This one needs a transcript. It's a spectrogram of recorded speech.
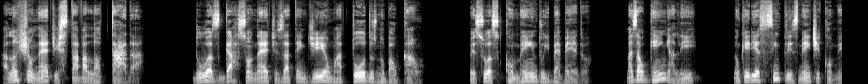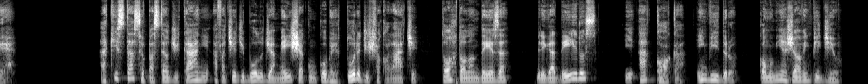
A lanchonete estava lotada. Duas garçonetes atendiam a todos no balcão. Pessoas comendo e bebendo. Mas alguém ali não queria simplesmente comer. Aqui está seu pastel de carne, a fatia de bolo de ameixa com cobertura de chocolate, torta holandesa, brigadeiros e a coca, em vidro, como minha jovem pediu.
